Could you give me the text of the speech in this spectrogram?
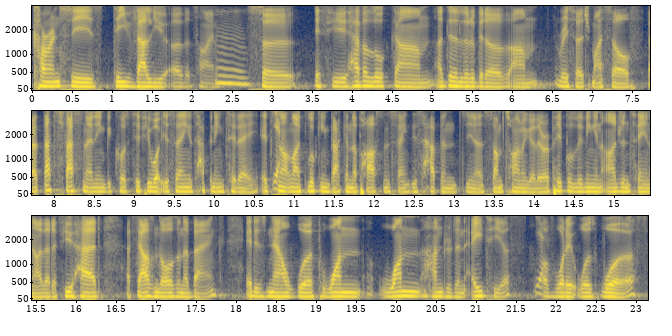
currencies devalue over time. So if you have a look, um, I did a little bit of um, research myself. That that's fascinating because Tiffy, what you're saying is happening today. It's Yeah. not like looking back in the past and saying this happened, you know, some time ago. There are people living in Argentina that if you had a thousand dollars in a bank, it is now worth one one hundred and eightieth Yeah. of what it was worth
